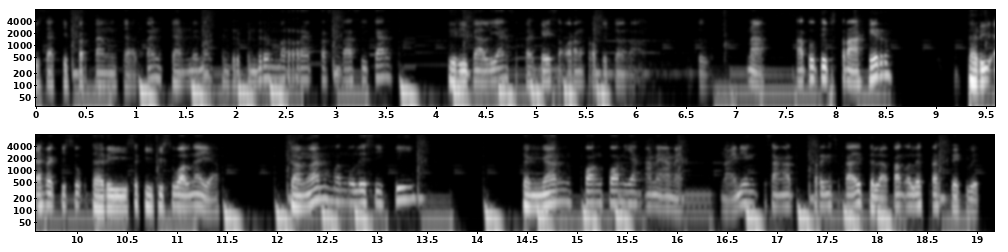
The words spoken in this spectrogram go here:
bisa dipertanggungjawabkan dan memang benar-benar merepresentasikan diri kalian sebagai seorang profesional. Itu. Nah satu tips terakhir dari efek visu dari segi visualnya ya. Jangan menulis CV dengan font-font yang aneh-aneh. Nah, ini yang sangat sering sekali dilakukan oleh fresh graduate.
